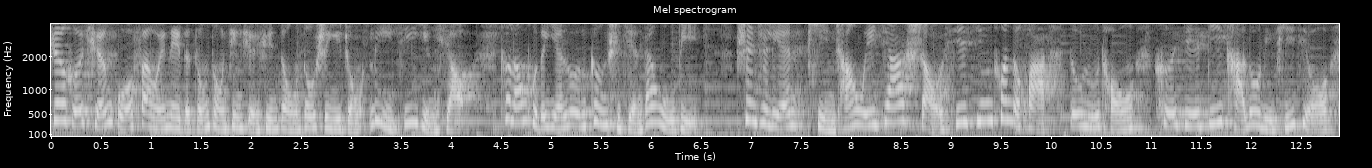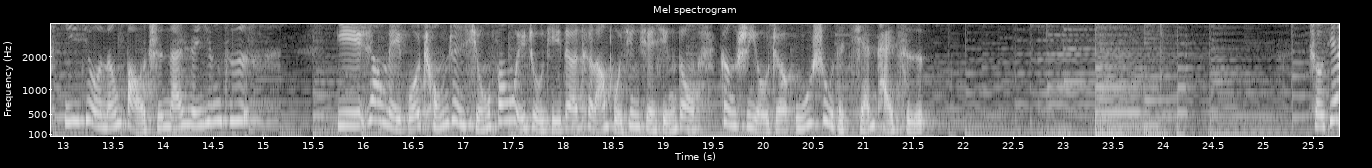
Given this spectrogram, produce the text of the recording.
任何全国范围内的总统竞选运动都是一种利基营销。特朗普的言论更是简单无比，甚至连品尝为佳、少些鲸吞的话都如同喝些低卡路里啤酒，依旧能保持男人英姿。以让美国重振雄风为主题的特朗普竞选行动，更是有着无数的潜台词。首先，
